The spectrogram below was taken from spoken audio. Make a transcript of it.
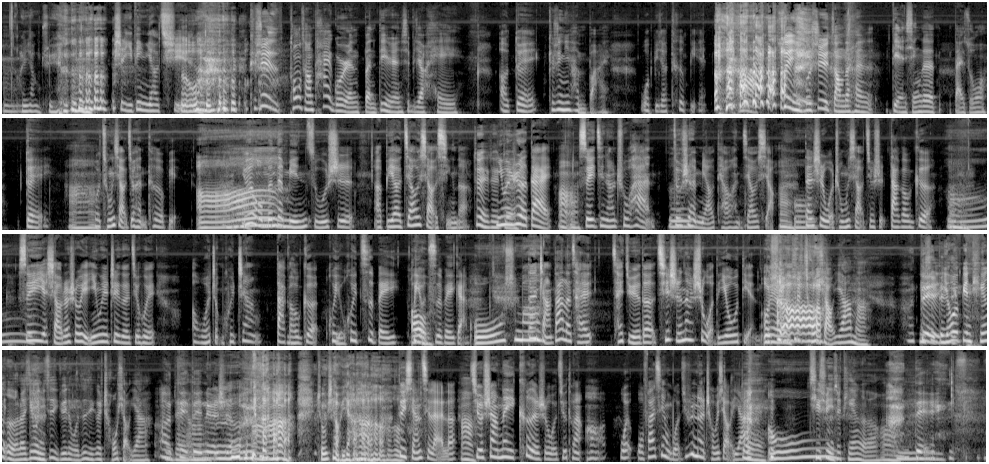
嗯，很想去。是一定要去。哦。可是通常泰国人本地人是比较黑，哦。对。可是你很白。我比较特别，啊，所以你不是长得很典型的傣族？对。啊。我从小就很特别，啊，因为我们的民族是啊、比较娇小型的，对对，因为，热带，嗯嗯。所以经常出汗，都是很苗条、很娇小。但是我从小就是大高个，哦，所以也小的时候也因为这个就会，哦，我怎么会这样大高个？会会自卑，会有哦自卑感。哦，是吗？但长大了才才觉得，其实那是我的优点。哦对是啊 是丑小鸭嘛。你对对以后变天鹅了，结果你自己觉得我自己一个丑小鸭，啊，对不对对，那个时候，嗯 啊丑小鸭，对，想起来了啊，就上那一课的时候，我就突然哦，我我发现我就是那丑小鸭。对，哦，其实你是天鹅啊。对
